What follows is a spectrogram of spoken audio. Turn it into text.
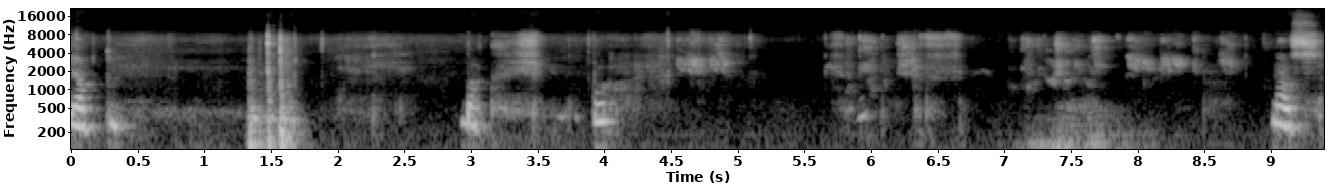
Evet yaptım. Bak şimdi bu. Nasıl?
